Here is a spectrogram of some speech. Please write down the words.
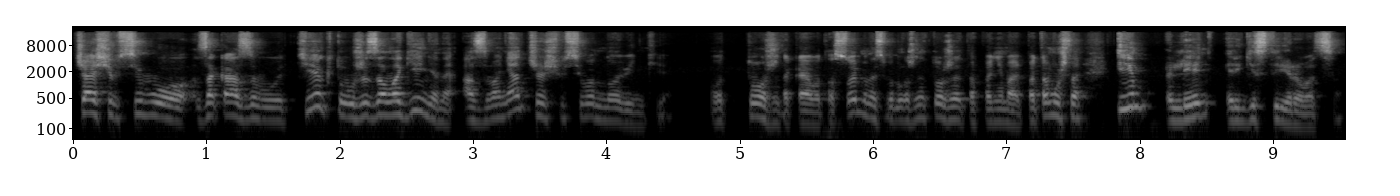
чаще всего заказывают те, кто уже залогинены, а звонят чаще всего новенькие. Вот тоже такая вот особенность, вы должны тоже это понимать, потому что им лень регистрироваться.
